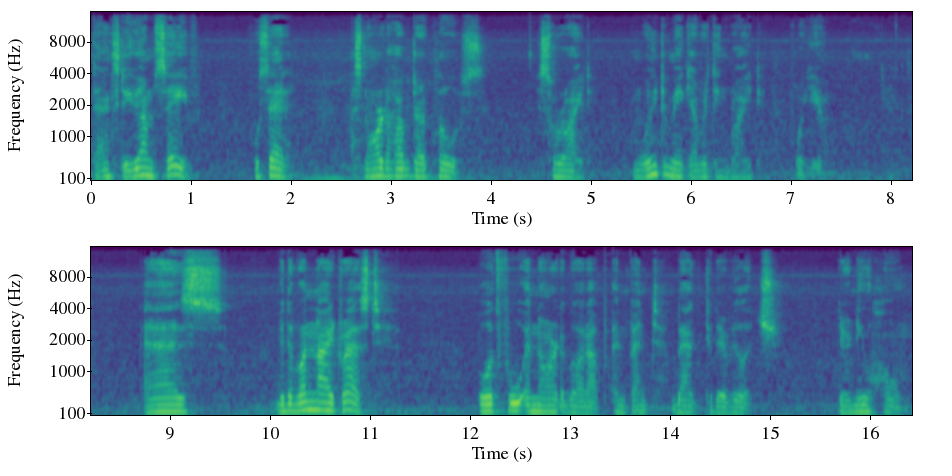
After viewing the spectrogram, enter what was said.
Thanks to you, I'm safe, Fu said as Naruto hugged her close. It's alright, I'm going to make everything right for you. As with a one night rest, both Fu and Naruto got up and went back to their village, their new home,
